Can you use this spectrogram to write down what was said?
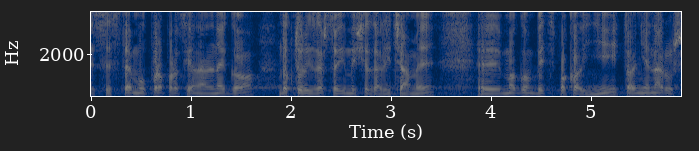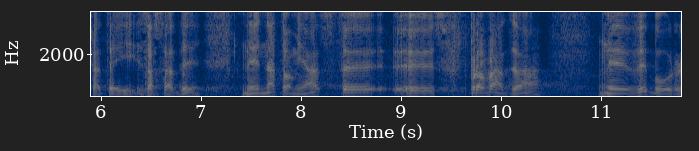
y, systemu proporcjonalnego, do których zresztą i my się zaliczamy, y, mogą być spokojni, to nie narusza tej zasady. Y, Natomiast y, y, wprowadza y, wybór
